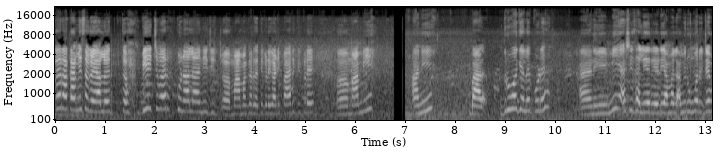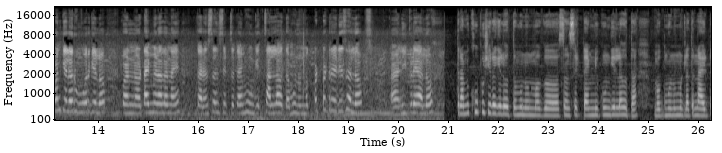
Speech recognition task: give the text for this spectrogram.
तर आता आम्ही सगळे आलोय बीचवर कुणाला आणि जी मामा करतात तिकडे गाडी पार्क इकडे मामी आणि बाळ. ध्रुव गेले पुढे. आणि मी अशी झाली आहे रेडी आम्हाला आम्ही रूमवर जेवण केलं रूमवर गेलो पण टाईम मिळाला नाही. कारण सनसेटचा टाईम होऊन गे चालला होता म्हणून मग पटपट रेडी झालं आणि इकडे आलो. तर आम्ही खूप उशिरा गेलो होतो म्हणून मग सनसेट टाईम निघून गेला होता. मग म्हणून म्हटलं तर नाईट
